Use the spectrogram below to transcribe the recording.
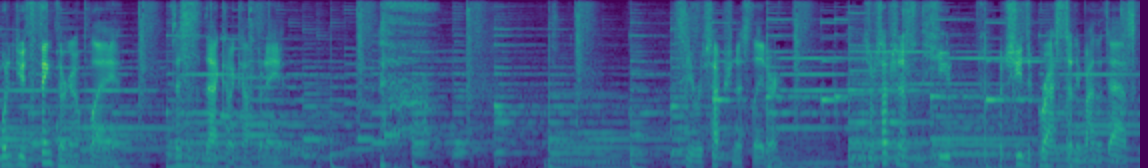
Wh- What did you think they're gonna play? This isn't that kind of company. See a receptionist later. There's a receptionist with huge, with sheets of breast sitting behind the desk.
